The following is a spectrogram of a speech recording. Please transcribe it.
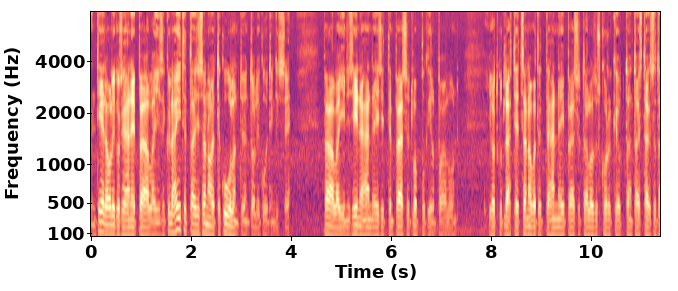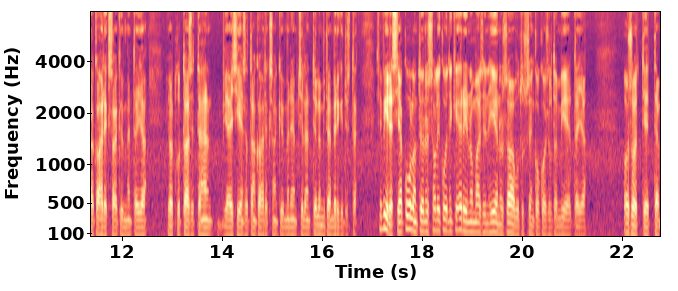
en tiedä oliko se hänen päälajinsa, kyllä hän itse taisi sanoa, että kuulantyöntö oli kuitenkin se päälaji, niin siinä hän ei sitten päässyt loppukilpailuun. Jotkut lähteet sanovat, että hän ei päässyt aloituskorkeuttaan tai 180 ja jotkut taas, että hän jäi siihen 180, mutta sillä ei ole mitään merkitystä. Se viides ja kuulantyönnössä oli kuitenkin erinomaisen hieno saavutus sen kokoiselta mieheltä ja osoitti, että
